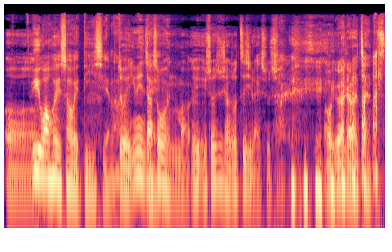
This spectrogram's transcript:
呃，欲望会稍微低一些啦。对，因为你知道生活很忙，有有时候就想说自己来说说。哦，又要聊到这样子。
